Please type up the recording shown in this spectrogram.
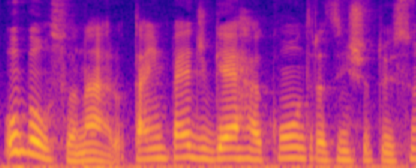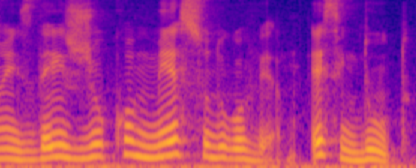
O Bolsonaro está em pé de guerra contra as instituições desde o começo do governo. Esse indulto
